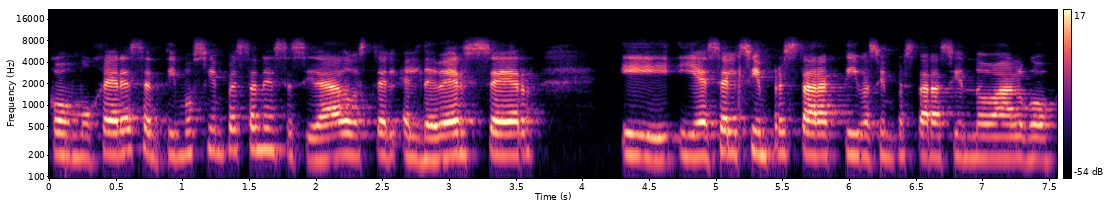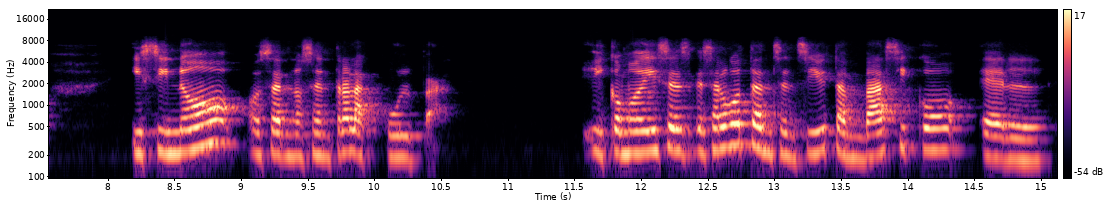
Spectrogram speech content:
como mujeres, sentimos siempre esta necesidad o este, el deber ser, y, es el siempre estar activa, siempre estar haciendo algo. Y si no, o sea, nos entra la culpa. Y como dices, es algo tan sencillo y tan básico el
